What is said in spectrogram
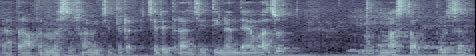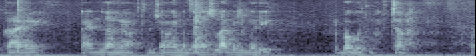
तर आता आपण मस्त स्वामी चित्र चरित्रांचे तीन अध्याय वाचूत मस्त पुढचं काय टाईम झाल्यावर तर जेवायला जावंच लागेल घरी. तर बघूत मग. चला. तर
